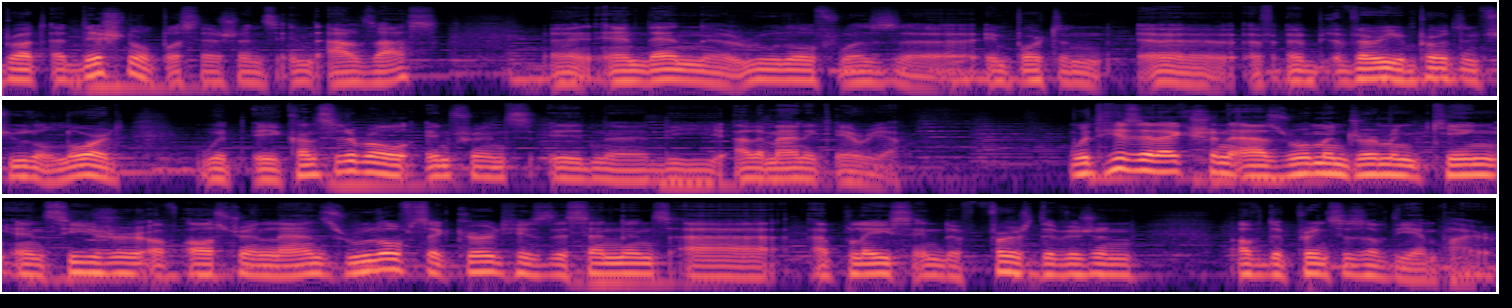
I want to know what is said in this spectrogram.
brought additional possessions in Alsace, and then uh, Rudolf was uh, important, uh, a, a, very important feudal lord with a considerable influence in uh, the Alemannic area. With his election as Roman German king and seizure of Austrian lands, Rudolf secured his descendants a place in the first division of the princes of the empire.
